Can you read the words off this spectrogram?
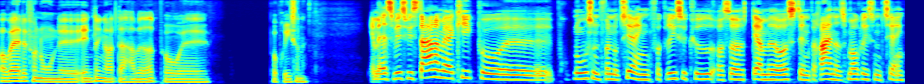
Og hvad er det for nogle øh, ændringer, der har været på, øh, på priserne? Jamen altså, hvis vi starter med at kigge på øh, prognosen for noteringen for grisekød, og så dermed også den beregnede smågrisnotering,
